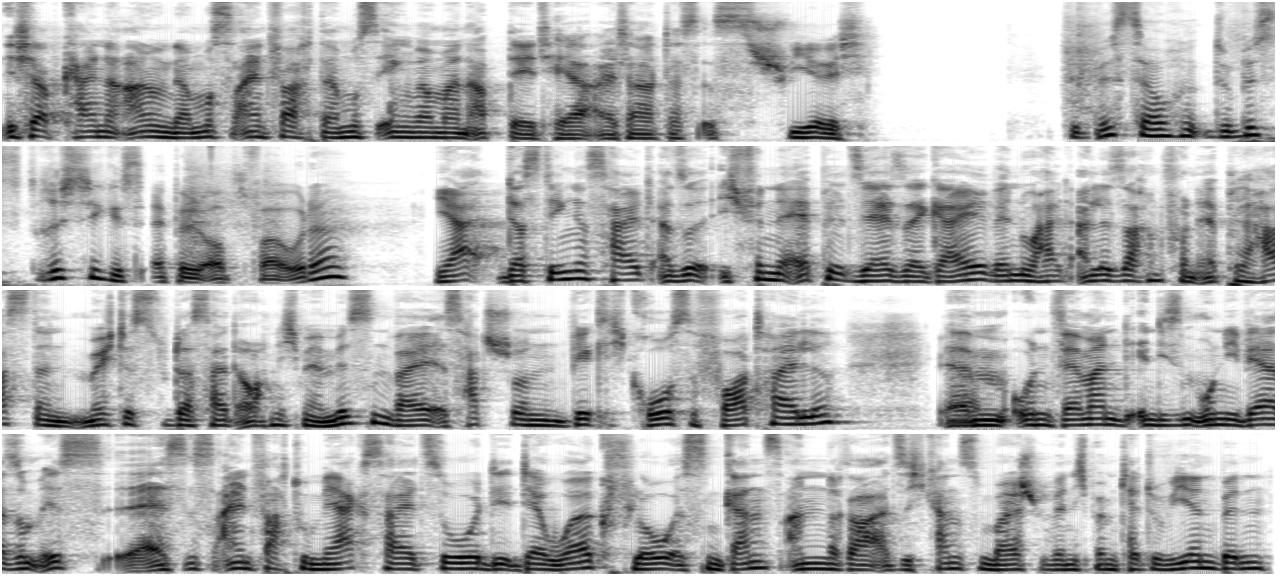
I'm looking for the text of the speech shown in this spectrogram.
Ich habe keine Ahnung. Da muss einfach, da muss irgendwann mal ein Update her, Alter. Das ist schwierig. Du bist ja auch, du bist richtiges Apple-Opfer, oder? Ja, das Ding ist halt, also ich finde Apple sehr, sehr geil. Wenn du halt alle Sachen von Apple hast, dann möchtest du das halt auch nicht mehr missen, weil es hat schon wirklich große Vorteile. Ja. Ähm, und wenn man in diesem Universum ist, es ist einfach, du merkst halt so, die, der Workflow ist ein ganz anderer. Also ich kann zum Beispiel, wenn ich beim Tätowieren bin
